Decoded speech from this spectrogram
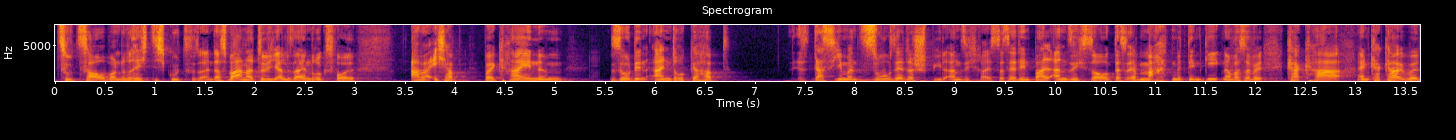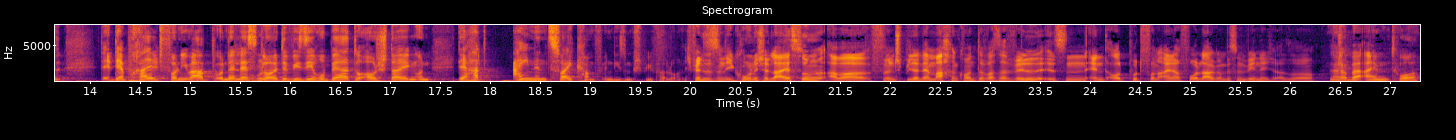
zu zaubern und richtig gut zu sein. Das war natürlich alles eindrucksvoll, aber ich habe bei keinem so den Eindruck gehabt, dass jemand so sehr das Spiel an sich reißt, dass er den Ball an sich saugt, dass er macht mit den Gegnern, was er will. Kaká, ein Kaká über, der, der prallt von ihm ab und er lässt Leute wie Se Roberto aussteigen und der hat einen Zweikampf in diesem Spiel verloren. Ich finde, es ist eine ikonische Leistung, aber für einen Spieler, der machen konnte, was er will, ist ein Endoutput von einer Vorlage ein bisschen wenig. Also. Ja, bei einem Tor.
